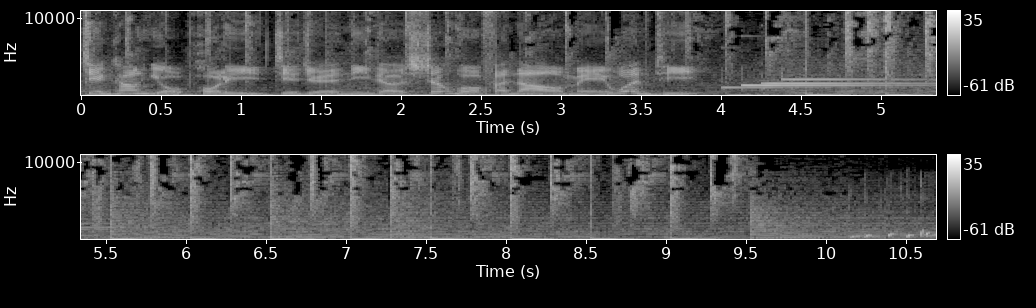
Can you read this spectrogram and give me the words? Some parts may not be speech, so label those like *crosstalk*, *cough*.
健康有魄力，解决你的生活烦恼没问题。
